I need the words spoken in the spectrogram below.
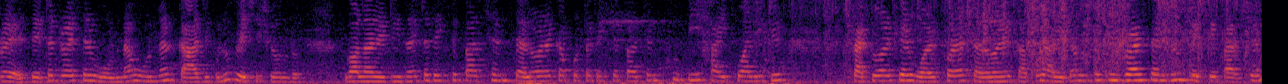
ড্রেস এটা ড্রেসের ওড়না, ওড়নার কাজগুলো বেশি সুন্দর। গলার এই ডিজাইনটা দেখতে পাচ্ছেন, সালোয়ারের কাপড়টা দেখতে পাচ্ছেন, খুবই হাই কোয়ালিটির কাটওয়ার্কের ওয়ার্ক করা সালোয়ারের কাপড়, আর এটা হচ্ছে ফুলবার স্যান্ডেল দেখতে পাচ্ছেন।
